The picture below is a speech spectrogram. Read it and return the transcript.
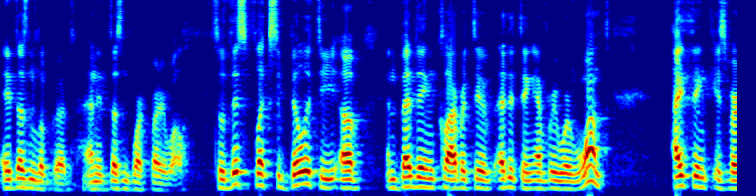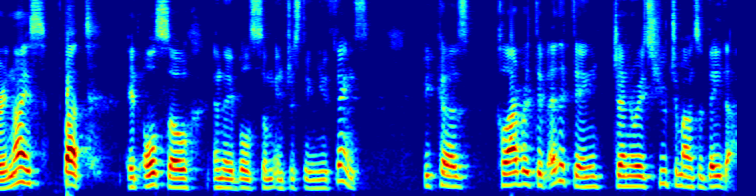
it doesn't look good and it doesn't work very well. So this flexibility of embedding collaborative editing everywhere we want, I think is very nice, but it also enables some interesting new things because collaborative editing generates huge amounts of data.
